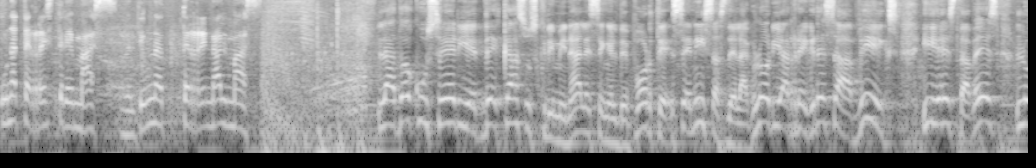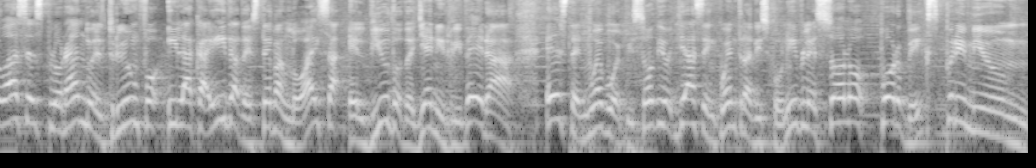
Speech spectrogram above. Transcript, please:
una terrestre más, ¿me? Una terrenal más. La docu-serie de casos criminales en el deporte Cenizas de la Gloria regresa a VIX y esta vez lo hace explorando el triunfo y la caída de Esteban Loaiza, el viudo de Jenny Rivera. Este nuevo episodio ya se encuentra disponible solo por VIX Premium.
